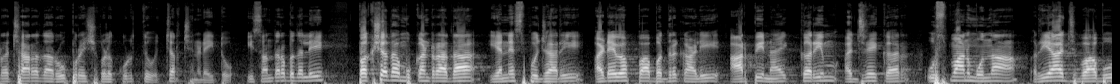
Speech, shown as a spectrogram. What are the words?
ಪ್ರಚಾರದ ರೂಪುರೇಷೆಗಳ ಕುರಿತು ಚರ್ಚೆ ನಡೆಯಿತು. ಈ ಸಂದರ್ಭದಲ್ಲಿ ಪಕ್ಷದ ಮುಖಂಡರಾದ ಎನ್ಎಸ್ ಪೂಜಾರಿ, ಅಡೇವಪ್ಪ ಭದ್ರಕಾಳಿ ಆರ್ಪಿ ನಾಯ್ಕ್, ಕರೀಂ ಅಜ್ರೇಕರ್, ಉಸ್ಮಾನ್ ಮುನ್ನಾ, ರಿಯಾಜ್ ಬಾಬು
